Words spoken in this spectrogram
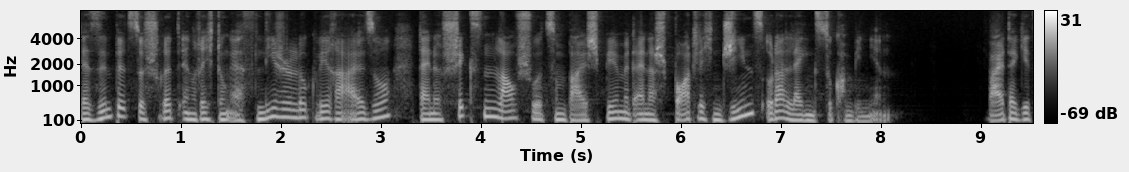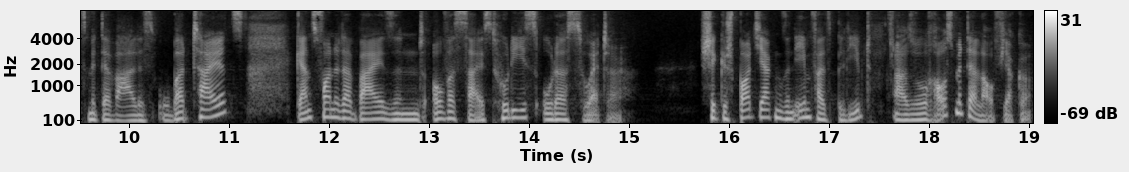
Der simpelste Schritt in Richtung Athleisure Look wäre also, deine schicksten Laufschuhe zum Beispiel mit einer sportlichen Jeans oder Leggings zu kombinieren. Weiter geht's mit der Wahl des Oberteils. Ganz vorne dabei sind Oversized Hoodies oder Sweater. Schicke Sportjacken sind ebenfalls beliebt, also raus mit der Laufjacke.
